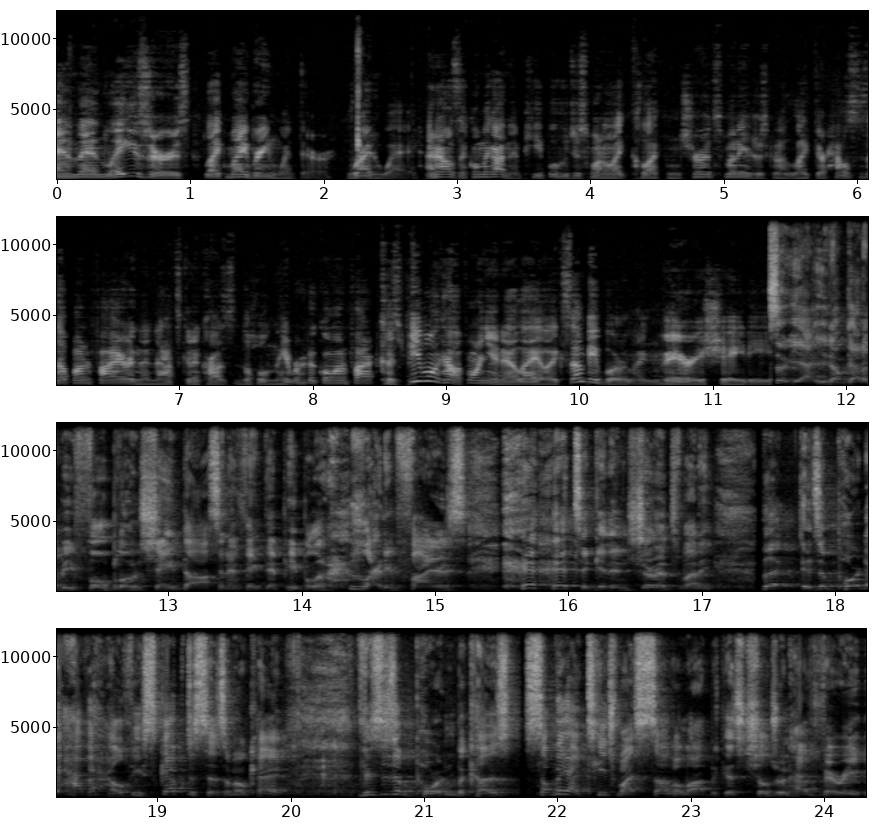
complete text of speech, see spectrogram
and then lasers like my brain went there right away and i was like oh my god and then people who just want to like collect insurance money are just gonna light their houses up on fire and then that's gonna cause the whole neighborhood to go on fire because people in california and la like some people are like very shady So yeah, you don't gotta be full-blown Shane Dawson and think that people are lighting fires to get insurance money. But it's important to have a healthy skepticism, okay? This is important because something I teach my son a lot because children have very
